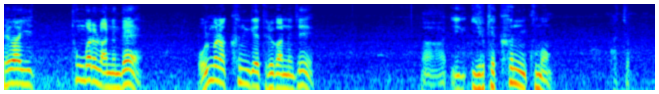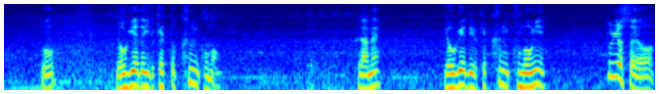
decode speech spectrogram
제가 이 통발을 놨는데 얼마나 큰 게 들어갔는지 아, 이, 이렇게 큰 구멍 봤죠? 또 여기에도 이렇게 또 큰 구멍. 그 다음에 여기에도 이렇게 큰 구멍이 뚫렸어요.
